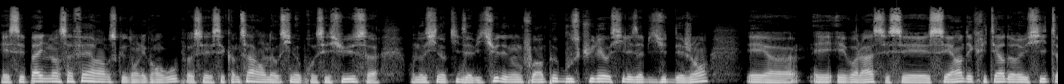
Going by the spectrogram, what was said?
Et c'est pas une mince affaire hein, parce que dans les grands groupes c'est comme ça. On a aussi nos processus, on a aussi nos petites habitudes et donc faut un peu bousculer aussi les habitudes des gens. Et, euh, et, et, voilà, c'est c'est un des critères de réussite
